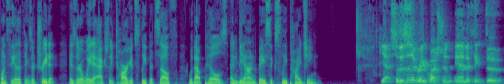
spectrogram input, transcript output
once the other things are treated. Is there a way to actually target sleep itself without pills and beyond basic sleep hygiene? Yeah, so this is a great question, and I think the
